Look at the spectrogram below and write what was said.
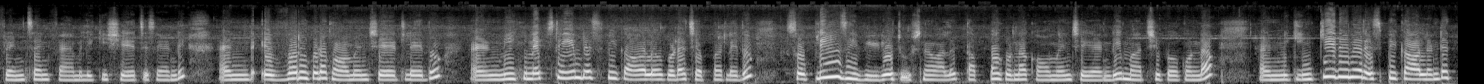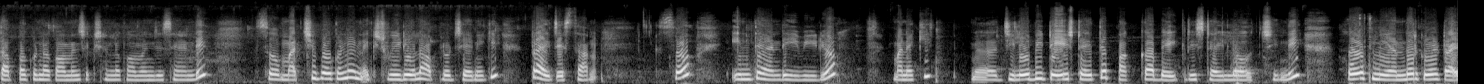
ఫ్రెండ్స్ అండ్ ఫ్యామిలీకి షేర్ చేసేయండి. అండ్ ఎవ్వరు కూడా కామెంట్ చేయట్లేదు. అండ్ మీకు నెక్స్ట్ ఏం రెసిపీ కావాలో కూడా చెప్పట్లేదు. సో ప్లీజ్ ఈ వీడియో చూసిన వాళ్ళు తప్పకుండా కామెంట్ చేయండి. మర్చిపోకుండా. అండ్ మీకు ఇంకేదైనా రెసిపీ కావాలంటే తప్పకుండా కామెంట్ సెక్షన్లో కామెంట్ చేసేయండి. సో మర్చిపోకుండా నెక్స్ట్ వీడియోలో అప్లోడ్ చేయడానికి ట్రై చేస్తాను. సో ఇంతే అండి ఈ వీడియో. మనకి జిలేబీ టేస్ట్ అయితే పక్కా బేకరీ స్టైల్లో వచ్చింది. హోప్ మీ అందరు కూడా ట్రై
